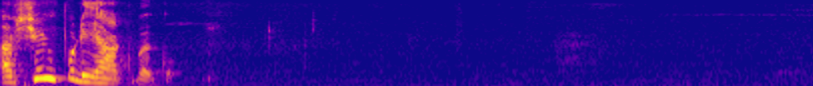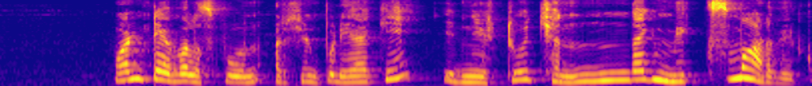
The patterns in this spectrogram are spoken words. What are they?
ಅರ್ಶಿಣ ಪುಡಿ ಹಾಕಬೇಕು. ಒನ್ ಟೇಬಲ್ ಸ್ಪೂನ್ ಅರಿಶಿಣ ಪುಡಿ ಹಾಕಿ ಇದನ್ನಿಷ್ಟು ಚೆಂದಾಗಿ ಮಿಕ್ಸ್ ಮಾಡಬೇಕು.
